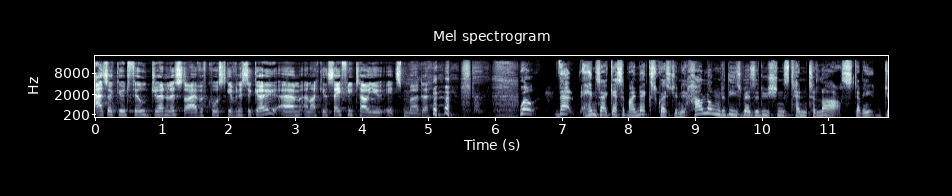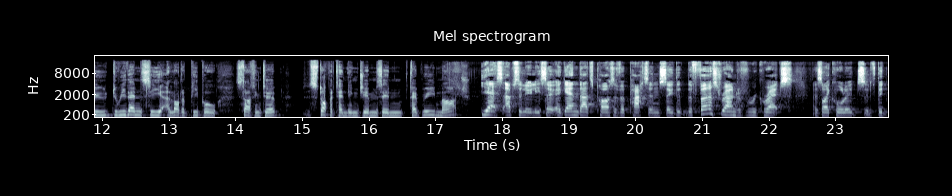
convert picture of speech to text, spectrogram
As a good field journalist, I have, of course, given it a go, um, and I can safely tell you it's murder. well, that hints, I guess, at my next question. How long do these resolutions tend to last? I mean, do do we then see a lot of people starting to stop attending gyms in February, March? Yes, absolutely. So again, that's part of a pattern. So the, the first round of regret, as I call it, sort of the,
